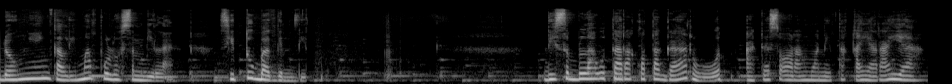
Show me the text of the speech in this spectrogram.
Dongeng ke-59 Situ Bagendit. Di sebelah utara kota Garut ada seorang wanita kaya raya.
